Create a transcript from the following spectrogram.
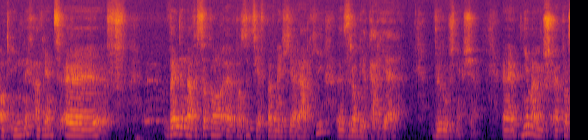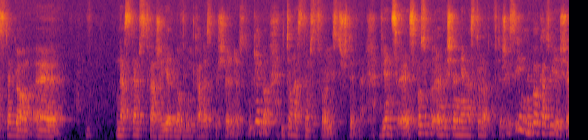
od innych, a więc e, w, wejdę na wysoką e, pozycję w pewnej hierarchii, e, zrobię karierę, wyróżnię się. E, Nie ma już e, prostego e, następstwa, że jedno wynika bezpośrednio z drugiego i to następstwo jest sztywne. Więc e, sposób e, myślenia nastolatków też jest inny, bo okazuje się,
